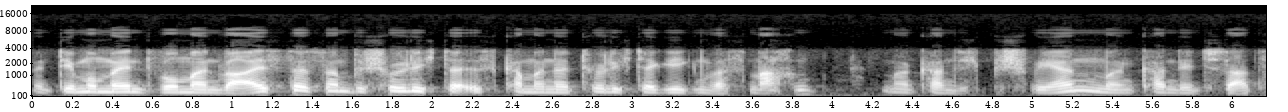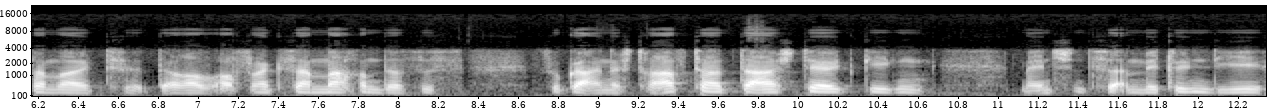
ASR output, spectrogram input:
In dem Moment, wo man weiß, dass man Beschuldigter ist, kann man natürlich dagegen was machen. Man kann sich beschweren, man kann den Staatsanwalt darauf aufmerksam machen, dass es sogar eine Straftat darstellt, gegen Menschen zu ermitteln, die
